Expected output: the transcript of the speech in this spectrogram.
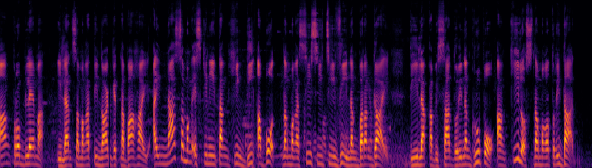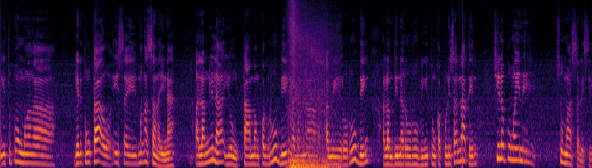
Ang problema, ilan sa mga tinarget na bahay ay nasa mga eskinitang hindi abot ng mga CCTV ng barangay. Tila kabisado rin ng grupo ang kilos ng mga otoridad. Ito pong mga ganitong tao is ay mga sanay na. Alam nila yung tamang pagrubing, alam na kami rurubing, alam din na rurubing itong kapulisan natin. Sila po ngayon ay sumasalisik.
